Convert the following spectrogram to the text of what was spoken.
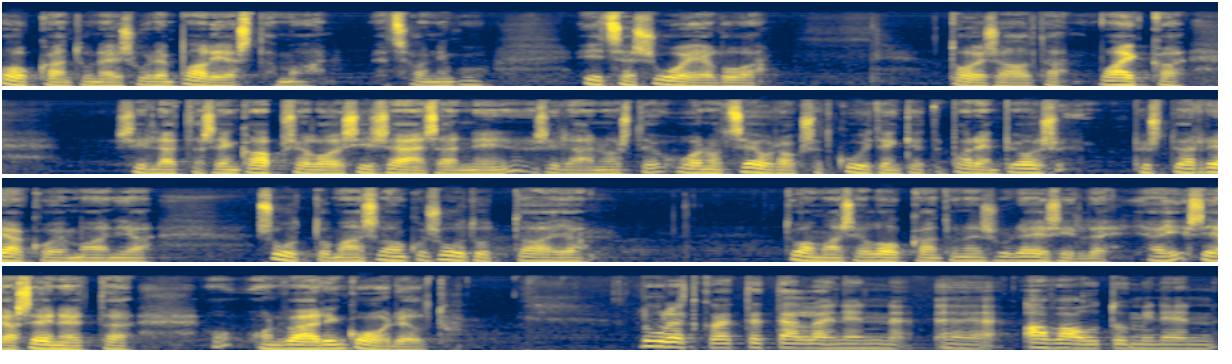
loukkaantuneisuuden paljastamaan. Että se on niin kuin itse suojelua toisaalta, vaikka sillä, että sen kapseloi sisäänsä, niin sillähän on sitten huonot seuraukset kuitenkin, että parempi olisi pystyä reagoimaan ja suuttumaan silloin, kun suututtaa ja tuomaan sen loukkaantuneisuuden esille ja sen, että on väärin kohdeltu. Luuletko, että tällainen avautuminen,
